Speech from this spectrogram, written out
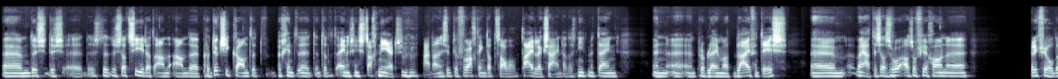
Um, dus, dus, uh, dus, dus dat zie je dat aan, aan de productiekant. Het begint dat het enigszins stagneert. Mm -hmm. nou, dan is natuurlijk de verwachting dat het zal wel tijdelijk zijn. Dat is niet meteen een, eh, een probleem wat blijvend is. Um, maar ja, het is alsof, alsof je gewoon, uh, ik veel, de,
